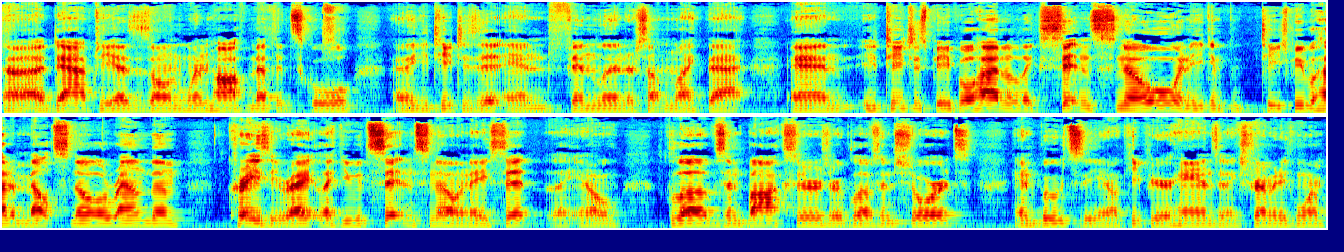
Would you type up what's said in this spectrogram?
uh, adapt. He has his own Wim Hof method school. I think he teaches it in Finland or something like that and he teaches people how to like sit in snow and he can teach people how to melt snow around them. Crazy right? Like you would sit in snow and they sit you know gloves and boxers or gloves and shorts and boots to you know keep your hands and extremities warm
